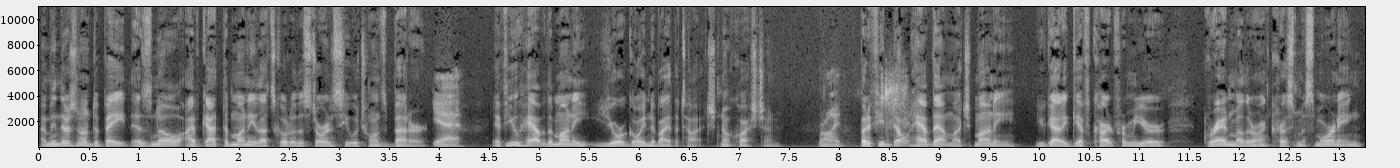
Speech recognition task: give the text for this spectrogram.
I mean, there's no debate. There's no, I've got the money, let's go to the store and see which one's better. Yeah. If you have the money, you're going to buy the touch, no question. Right. But if you don't have that much money, you got a gift card from your grandmother on Christmas morning,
